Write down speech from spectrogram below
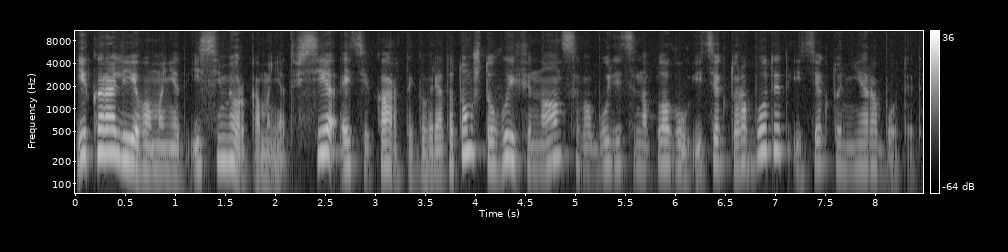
и королева монет, и семерка монет. Все эти карты говорят о том, что вы финансово будете на плаву. И те, кто работает, и те, кто не работает.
